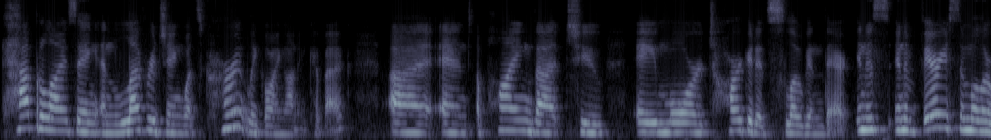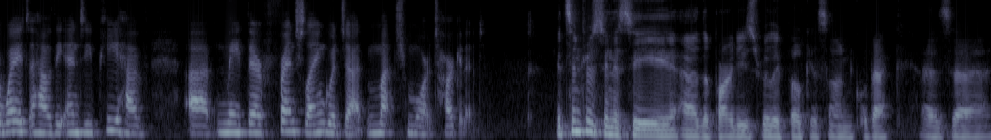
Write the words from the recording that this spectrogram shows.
capitalizing and leveraging what's currently going on in Quebec uh, and applying that to a more targeted slogan there in a, in a very similar way to how the NDP have uh, made their French language ad much more targeted. It's interesting to see uh, the parties really focus on Quebec as uh,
